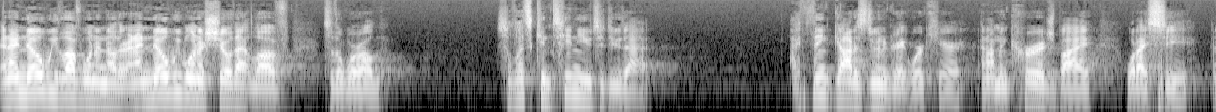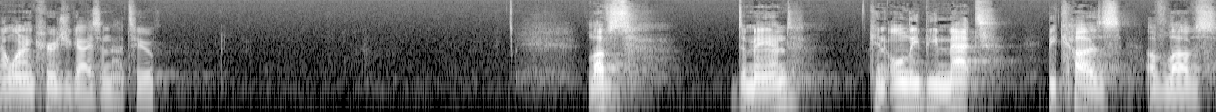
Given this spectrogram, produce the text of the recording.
And I know we love one another. And I know we want to show that love to the world. So let's continue to do that. I think God is doing a great work here, and I'm encouraged by what I see. And I want to encourage you guys in that too. Love's demand can only be met because of love's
